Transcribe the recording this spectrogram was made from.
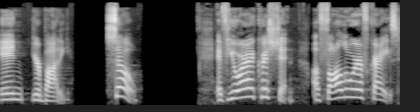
in your body. So, if you are a Christian, a follower of Christ,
